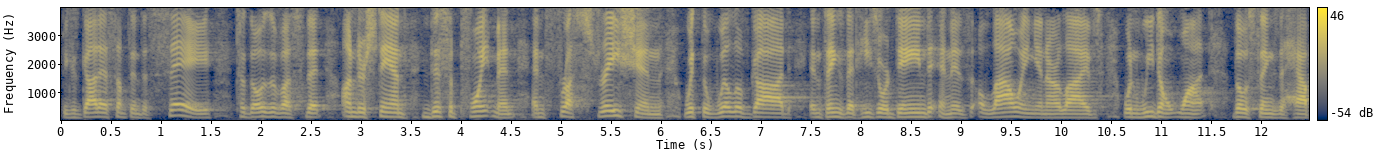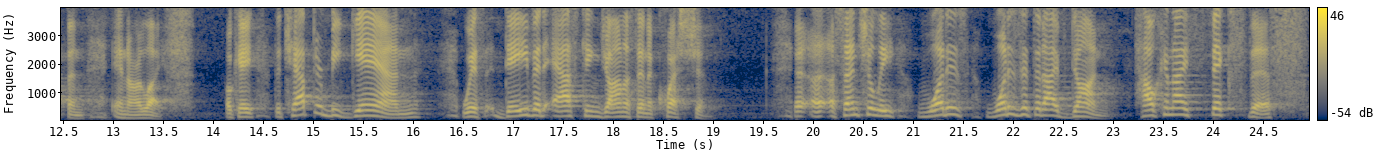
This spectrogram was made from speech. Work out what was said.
Because God has something to say to those of us that understand disappointment and frustration with the will of God and things that He's ordained and is allowing in our lives when we don't want those things to happen in our life. Okay? The chapter began with David asking Jonathan a question. Essentially, what is, what is it that I've done? How can I fix this?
